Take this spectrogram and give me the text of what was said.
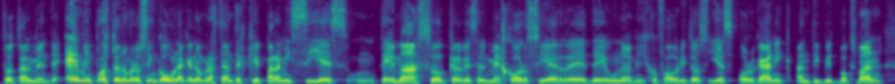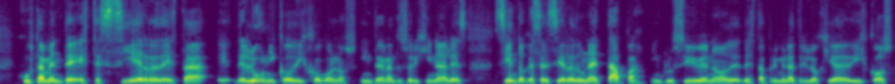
Totalmente. En mi puesto número 5, una que nombraste antes, que para mí sí es un temazo, creo que es el mejor cierre de uno de mis discos favoritos, y es Organic, Anti-Beatbox Man. Justamente este cierre de esta, eh, del único disco con los integrantes originales, siento que es el cierre de una etapa, inclusive, ¿no? De, esta primera trilogía de discos,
